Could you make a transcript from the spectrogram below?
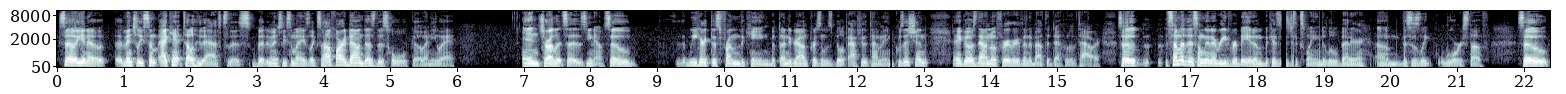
so you know, eventually some I can't tell who asks this, but eventually somebody's like, "So how far down does this hole go anyway?" And Charlotte says, "You know, so we heard this from the king, but the underground prison was built after the time of Inquisition, and it goes down no further than about the depth of the tower. So some of this I'm going to read verbatim because it's just explained a little better. Um, this is like lore stuff. So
